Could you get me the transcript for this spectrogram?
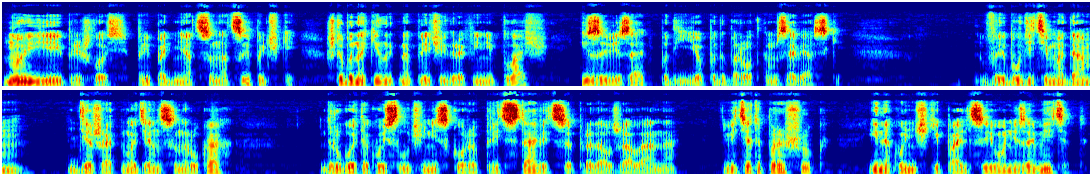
но и ей пришлось приподняться на цыпочки, чтобы накинуть на плечи графини плащ и завязать под ее подбородком завязки. «Вы будете, мадам, держать младенца на руках?» Другой такой случай не скоро представится, продолжала она. Ведь это порошок, и на кончике пальца его не заметят.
